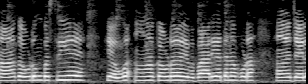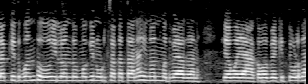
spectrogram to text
ಹಾಂ, ಗೌಡಂಗೆ ಬಸ್ರಿಯೇ. ಯವ್ವ ಗೌಡ, ಭಾರಿ ಅದನ ಬುಡ. ಜೈಲಕ್ಕಿದ್ದು ಬಂದು ಇಲ್ಲೊಂದು ಮಗಿನ ಹುಡ್ಸಕತ್ತಾನ ಇನ್ನೊಂದು ಮದುವೆ ಆಗಾನ. ಯವ್ವ ಯಾಕವ ಬೇಕಿತ್ತು ಇವಳ್ಗ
